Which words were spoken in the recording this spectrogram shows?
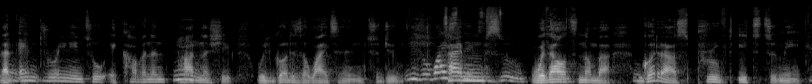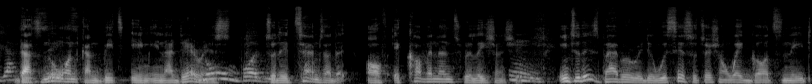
that hmm. entering into a covenant hmm. partnership with God is a wise thing to do. It's a wise thing to Times do. without number, hmm. God has proved it to me Yes, that no one can beat Him in adherence Nobody. to the terms of, the, of a covenant relationship. Hmm. In today's Bible reading, we see a situation where God's need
